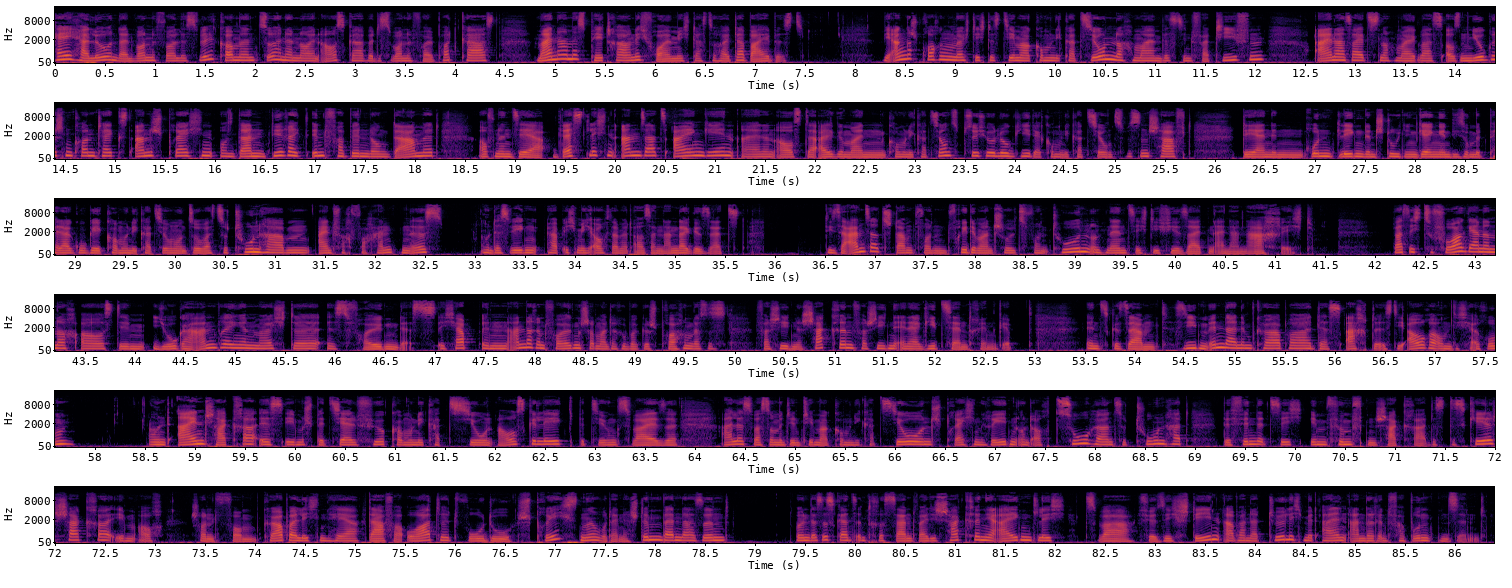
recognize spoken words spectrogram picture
Hey, hallo und ein wundervolles Willkommen zu einer neuen Ausgabe des Wonnevoll Podcast. Mein Name ist Petra und ich freue mich, dass du heute dabei bist. Wie angesprochen, möchte ich das Thema Kommunikation noch mal ein bisschen vertiefen einerseits nochmal was aus dem yogischen Kontext ansprechen und dann direkt in Verbindung damit auf einen sehr westlichen Ansatz eingehen, einen aus der allgemeinen Kommunikationspsychologie, der Kommunikationswissenschaft, der in den grundlegenden Studiengängen, die so mit Pädagogik, Kommunikation und sowas zu tun haben, einfach vorhanden ist. Und deswegen habe ich mich auch damit auseinandergesetzt. Dieser Ansatz stammt von Friedemann Schulz von Thun und nennt sich die vier Seiten einer Nachricht. Was ich zuvor gerne noch aus dem Yoga anbringen möchte, ist Folgendes. Ich habe in anderen Folgen schon mal darüber gesprochen, dass es verschiedene Chakren, verschiedene Energiezentren gibt. Insgesamt sieben in deinem Körper, das achte ist die Aura um dich herum und ein Chakra ist eben speziell für Kommunikation ausgelegt, beziehungsweise alles, was so mit dem Thema Kommunikation, Sprechen, Reden und auch Zuhören zu tun hat, befindet sich im fünften Chakra. Das ist das Kehlchakra, eben auch schon vom körperlichen her da verortet, wo du sprichst, ne, wo deine Stimmbänder sind. Und das ist ganz interessant, weil die Chakren ja eigentlich zwar für sich stehen, aber natürlich mit allen anderen verbunden sind.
